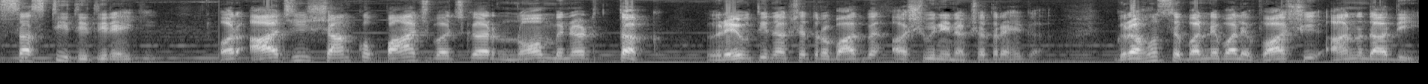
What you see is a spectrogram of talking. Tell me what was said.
षष्ठी तिथि रहेगी और आज ही शाम को पाँच बजकर नौ मिनट तक रेवती नक्षत्र और बाद में अश्विनी नक्षत्र रहेगा। ग्रहों से बनने वाले वाशी, आनंद आदि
